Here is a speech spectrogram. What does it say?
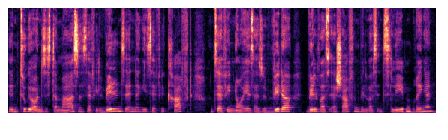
dem zugeordnet ist der Mars, ist sehr viel Willensenergie, sehr viel Kraft und sehr viel Neues. Also Widder will was erschaffen, will was ins Leben bringen.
